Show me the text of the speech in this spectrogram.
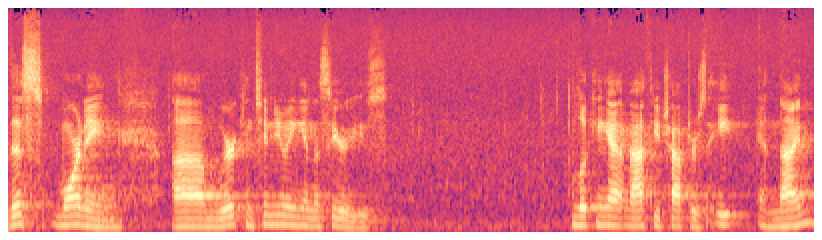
this morning um, we're continuing in a series looking at Matthew chapters 8 and 9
